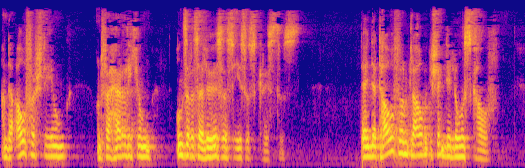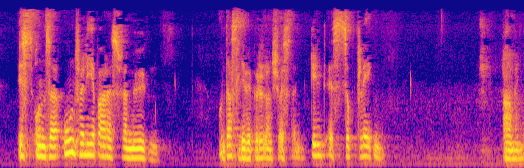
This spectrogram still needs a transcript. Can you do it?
an der Auferstehung und Verherrlichung unseres Erlösers Jesus Christus. Der in der Taufe und Glaube geschenkte Loskauf ist unser unverlierbares Vermögen. Und das, liebe Brüder und Schwestern, gilt es zu pflegen. Amen.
